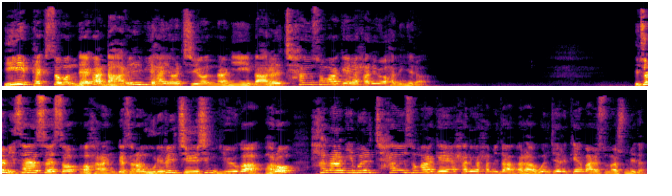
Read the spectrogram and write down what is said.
이 백성은 내가 나를 위하여 지었나니 나를 찬송하게 하려 함이니라. 이처럼 이사야서에서 하나님께서는 우리를 지으신 이유가 바로 하나님을 찬송하게 하려 합니다라고 이제 이렇게 말씀하십니다.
